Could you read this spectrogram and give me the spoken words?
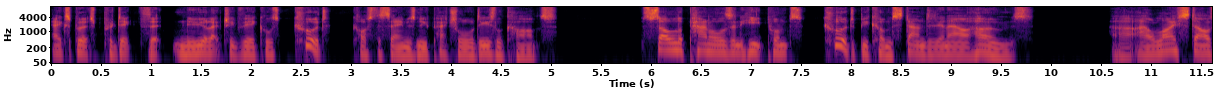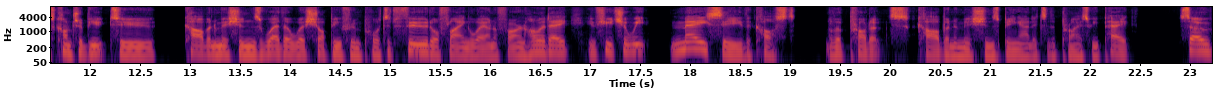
Experts predict that new electric vehicles could cost the same as new petrol or diesel cars. Solar panels and heat pumps could become standard in our homes. Uh, our lifestyles contribute to carbon emissions, whether we're shopping for imported food or flying away on a foreign holiday. In future, we may see the cost of a product's carbon emissions being added to the price we pay. So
